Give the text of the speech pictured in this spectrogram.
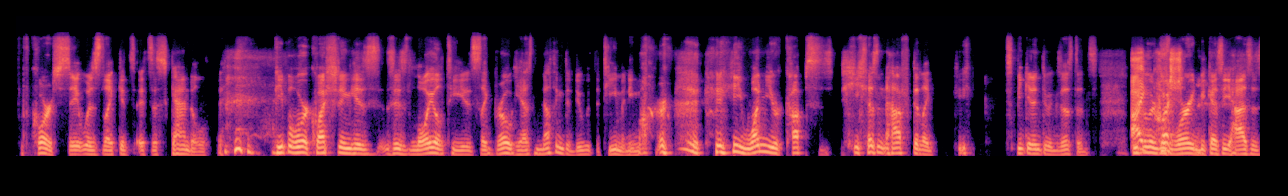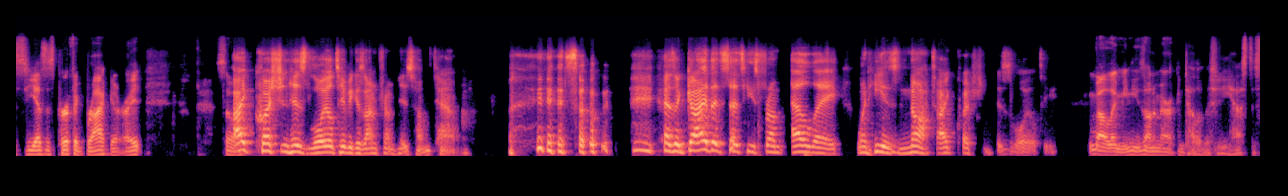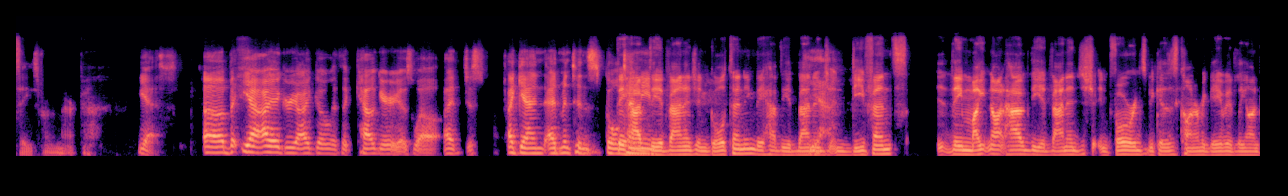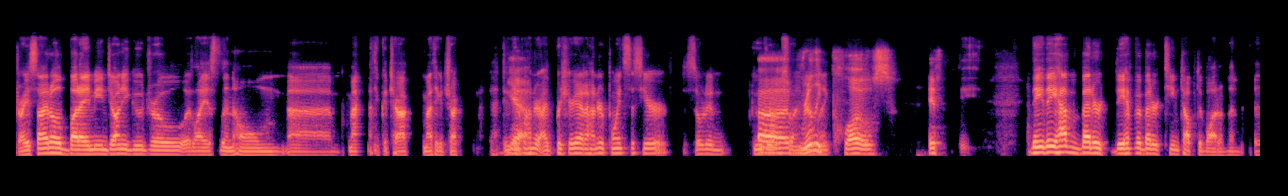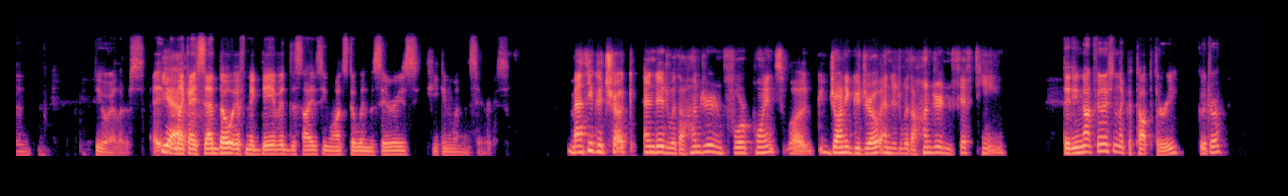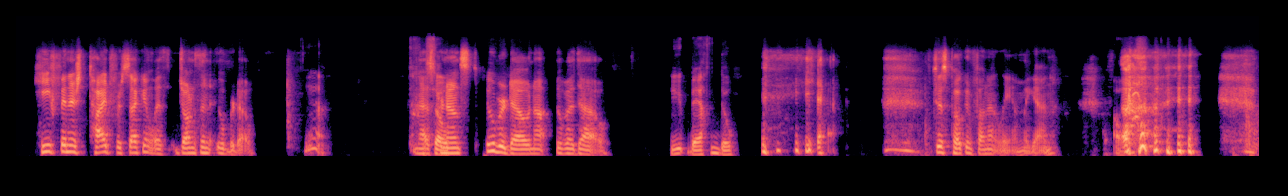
Of course, it was like it's it's a scandal. People were questioning his his loyalty. It's like, bro, he has nothing to do with the team anymore. he won your cups. He doesn't have to like speak it into existence. I People are just worried because he has his he has his perfect bracket, right? So I question his loyalty because I'm from his hometown. so, as a guy that says he's from LA when he is not, I question his loyalty. well, I mean, he's on American television. He has to say he's from America. Yes. Uh, but yeah, I agree. I go with the Calgary as well. I just again Edmonton's goaltending. They have the advantage in goaltending. They have the advantage Yeah. in defense. They might not have the advantage in forwards because Connor McDavid, Leon Draisaitl, but I mean Johnny Gaudreau, Elias Lindholm, uh, Matthew Tkachuk, Matthew Tkachuk. Did he have Yeah. 100? I'm pretty sure he had 100 points this year. So did Gaudreau. uh, so I mean, really like, close. If they they have a better they have a better team top to bottom than, than the Oilers. Yeah. Like I said though, if McDavid decides he wants to win the series, he can win the series. Matthew Tkachuk ended with 104 points, well, Johnny Gaudreau ended with 115. Did he not finish in like the top three, Gaudreau? He finished tied for second with Jonathan Uberdo. Yeah. And that's So- pronounced Uberdo, not Uberdo. Huberdeau. yeah. Just poking fun at Liam again. Oh,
